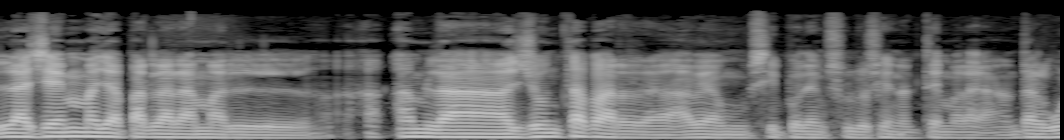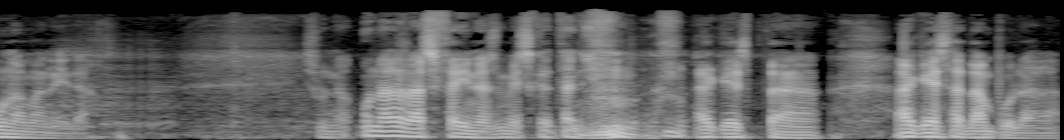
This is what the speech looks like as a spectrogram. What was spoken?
la Gemma ja parlarà amb, el, amb la Junta per a veure si podem solucionar el tema d'alguna manera. És una, una de les feines més que tenim aquesta, aquesta temporada.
